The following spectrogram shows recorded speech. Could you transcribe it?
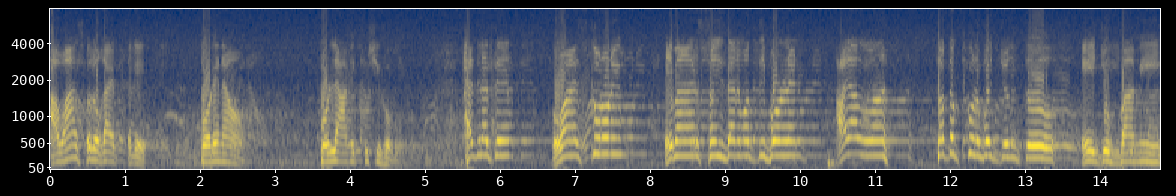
আওয়াজ হলো গায়েব থেকে। পড়ে নাও। পড়লে আমি খুশি হব। হাজরাতে ওয়াজ করুনি এবার সজদার মধ্যে পড়লেন, আয় আল্লাহ, ততক্ষণ পর্যন্ত এই জুব্বা আমি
